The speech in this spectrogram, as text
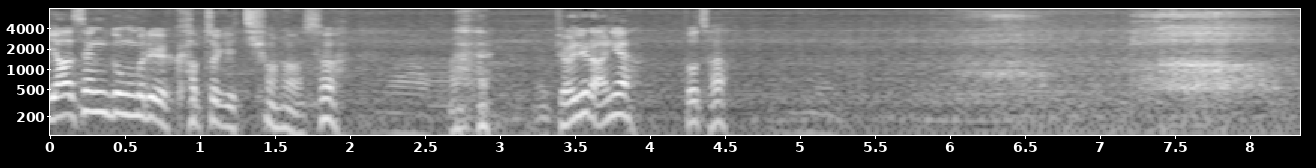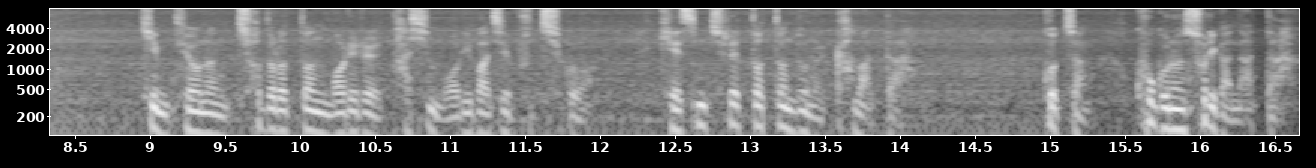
야생 동물이 갑자기 튀어나와서. 아, 별일 아니야. 더 자. 김태호는 쳐들었던 머리를 다시 머리바지에 붙이고 개슴칠에 떴던 눈을 감았다. 곧장 코 고는 소리가 났다.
